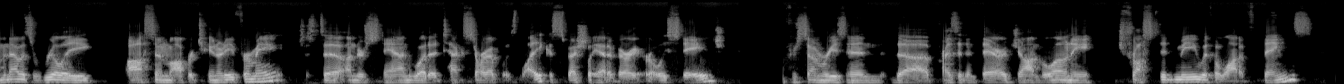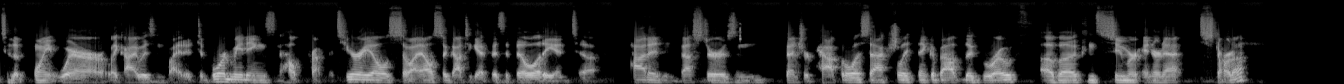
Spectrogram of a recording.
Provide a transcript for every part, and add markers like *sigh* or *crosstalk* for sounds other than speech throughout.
And that was a really awesome opportunity for me just to understand what a tech startup was like, especially at a very early stage. For some reason, the president there, John Maloney, trusted me with a lot of things to the point where like I was invited to board meetings and help prep materials. So I also got to get visibility into how did investors and venture capitalists actually think about the growth of a consumer internet startup.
